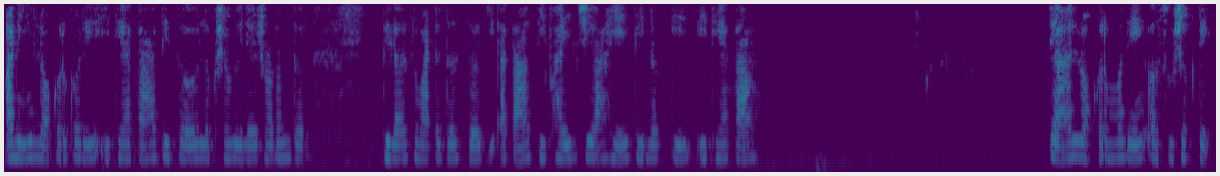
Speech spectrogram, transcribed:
आणि लॉकरकडे इथे आता तिचं लक्ष गेल्याच्यानंतर तिला असं वाटत असतं की आता ती फाईल जी आहे ती नक्कीच इथे आता त्या लॉकरमध्ये असू शकते.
